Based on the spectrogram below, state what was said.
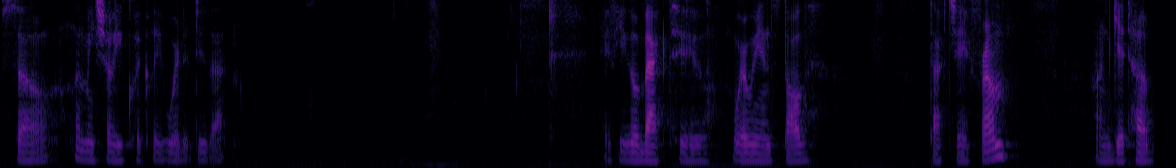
So let me show you quickly where to do that. If you go back to where we installed Dakje from on GitHub,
